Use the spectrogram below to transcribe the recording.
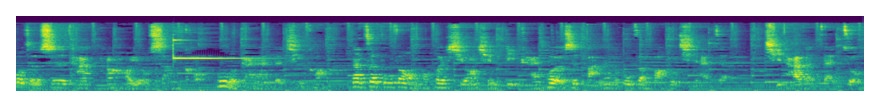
或者是他刚好有伤口、有感染的情况，那这部分我们会希望先避开，或者是把那个部分保护起来的，其他的再做。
